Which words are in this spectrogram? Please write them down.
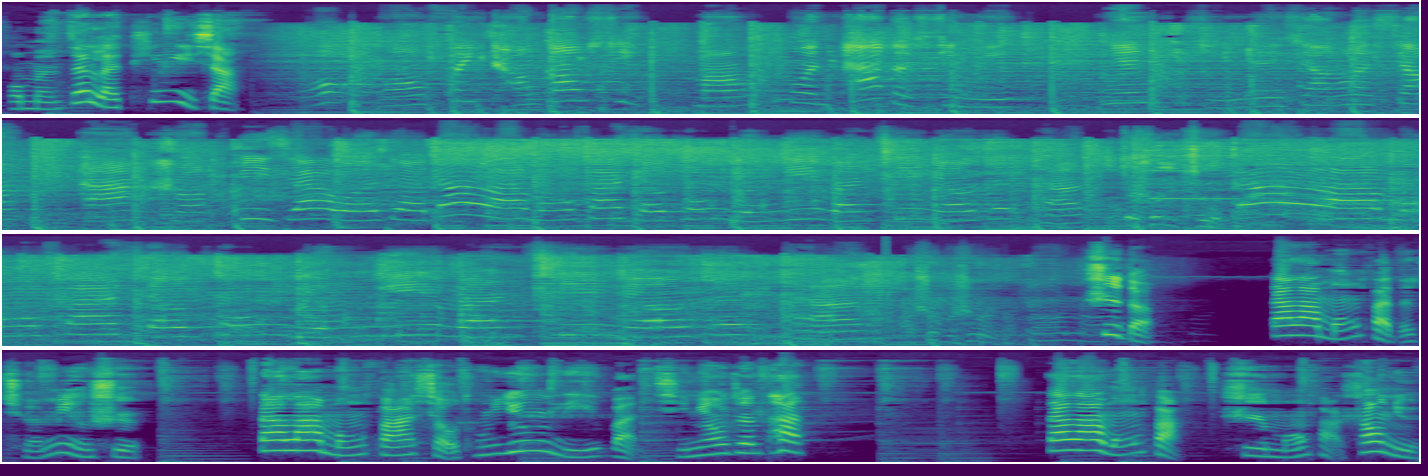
我们再来听一下。国王非常高兴，忙问他的姓名。年轻人想了想，他说：“陛下，我叫达拉蒙法小聪英里万奇妙侦探。”再说一次。达拉蒙法小聪英里万奇妙侦探。是不是？是的，达拉蒙法的全名是。达拉蒙法小通英里晚奇妙侦探。达拉蒙法是蒙法少女，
